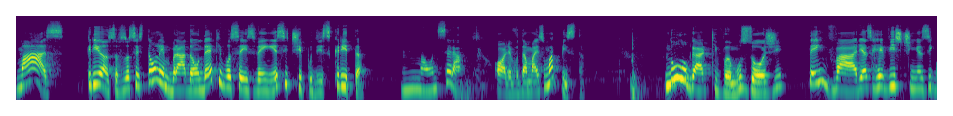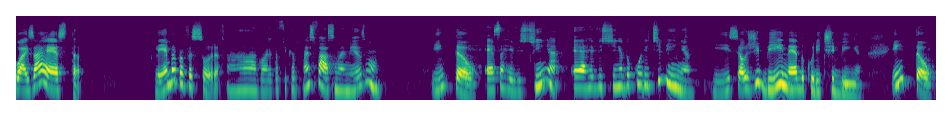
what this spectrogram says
Mas, crianças, vocês estão lembradas onde é que vocês veem esse tipo de escrita? Hum, aonde será? Olha, vou dar mais uma pista. No lugar que vamos hoje, tem várias revistinhas iguais a esta. Lembra, professora? Ah, agora tá ficando mais fácil, não é mesmo? Então. Essa revistinha é a revistinha do Curitibinha. Isso é o gibi, né, do Curitibinha. Então,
